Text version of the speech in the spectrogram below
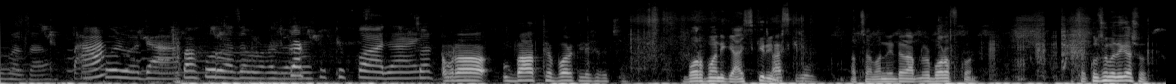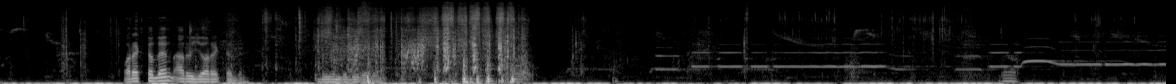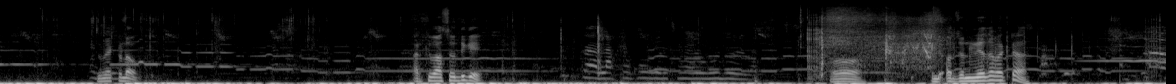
ভাজা। ভাজা। আমরা বড় কিলে বরফ মানে কি? Ice cream? Ice cream. আচ্ছা মানে এটা আপনার বরফ কোন? আচ্ছা কুলসুম এদিকে আসো। ওর একটা দেন আর ওই যে ওর একটা দেন। দুজনকে দুটো দেন তুমি একটা দাও। আর কেউ আছে ওদিকে? ও ওর জন্য নিয়ে যাব একটা?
